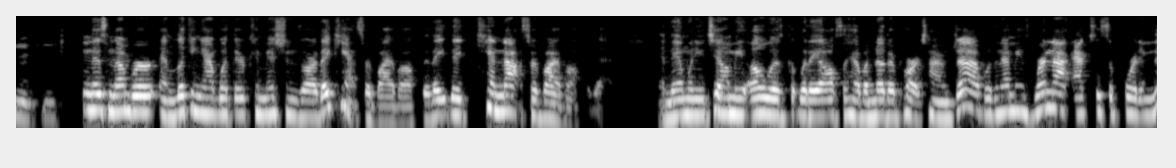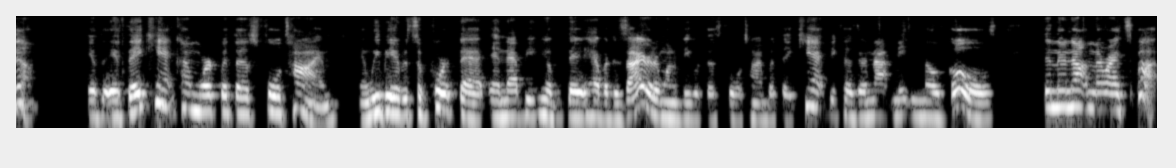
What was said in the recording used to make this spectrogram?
Mm-hmm. This number and looking at what their commissions are, they can't survive off of They, they cannot survive off of that. And then when you tell me, oh, well, they also have another part-time job, well, then that means we're not actually supporting them. If, if they can't come work with us full time and we be able to support that and that be, you know, they have a desire to want to be with us full time, but they can't because they're not meeting those goals, then they're not in the right spot.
